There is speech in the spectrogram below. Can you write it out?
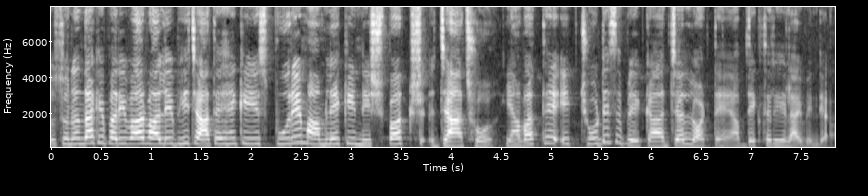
तो सुनंदा के परिवार वाले भी चाहते हैं कि इस पूरे मामले की निष्पक्ष जाँच हो। यहाँ वक्त है, एक छोटे से ब्रेक का जल लौटते हैं। आप देखते रहिए लाइव इंडिया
